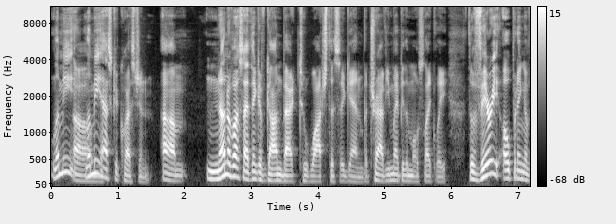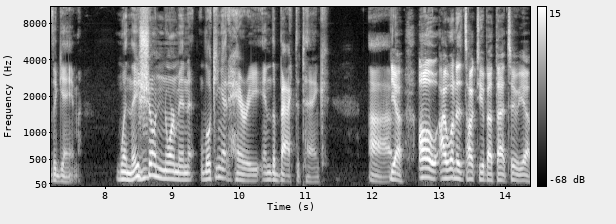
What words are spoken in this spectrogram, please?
Let me let me um, ask a question. Um, none of us, I think, have gone back to watch this again, but Trav, you might be the most likely. The very opening of the game, when they show Norman looking at Harry in the back to tank. Uh, yeah. Oh, I wanted to talk to you about that too. Yeah.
